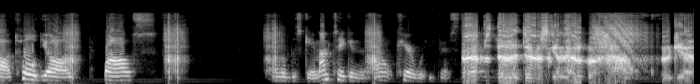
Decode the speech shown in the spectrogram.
Aha, told y'all, boss. I love this game. I'm taking this. I don't care what you guys think. Perhaps the letters can help us. Again.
